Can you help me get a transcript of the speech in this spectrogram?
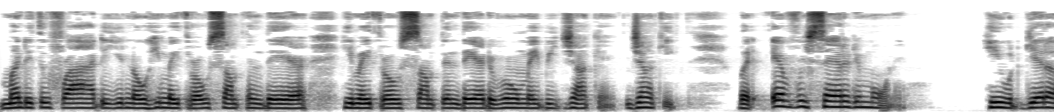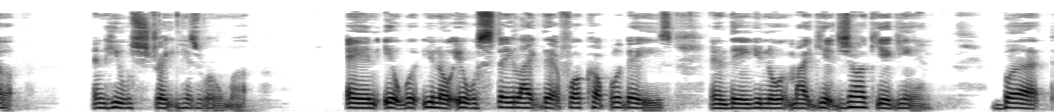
Monday through Friday, you know, he may throw something there. He may throw something there. The room may be junky, junky. But every Saturday morning, he would get up and he would straighten his room up. And it would, you know, it would stay like that for a couple of days. And then, you know, it might get junky again. But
